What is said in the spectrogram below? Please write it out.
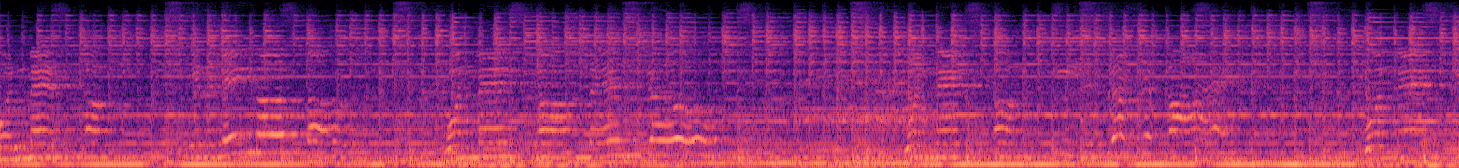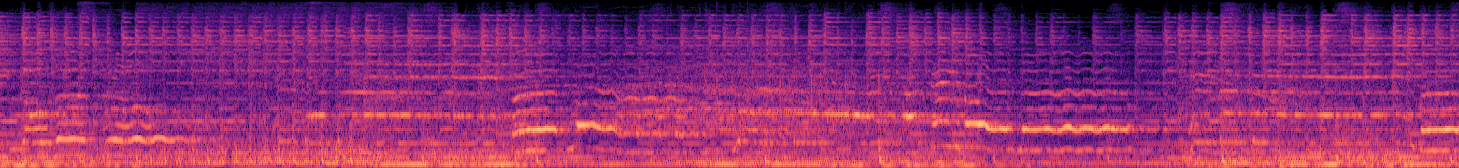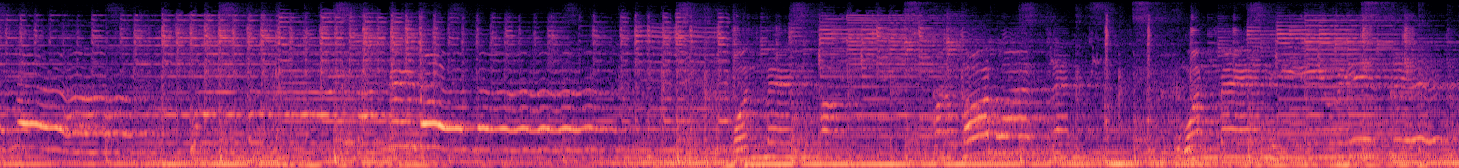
One man's come. One man caught on a barbed wire fence. One man he resists.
